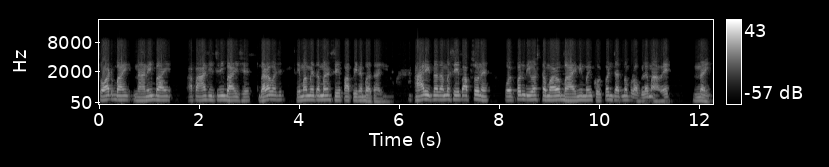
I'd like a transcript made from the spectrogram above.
શોર્ટ બાય, નાની બાય, આ પાંચ ઇંચની બાય છે. બરાબર છે? એમાં મેં તમને શેપ આપીને બતાવી આ રીતના તમે શેપ આપશો ને, કોઈ પણ દિવસ તમારો બાયની મય કોઈ પણ જાતનો પ્રોબ્લેમ આવે નહીં.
